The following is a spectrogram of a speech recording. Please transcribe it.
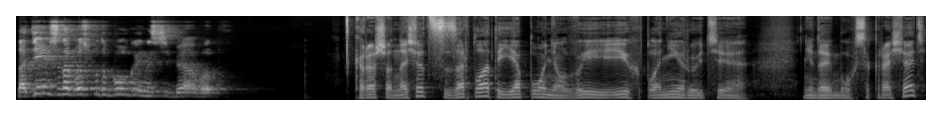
Надеемся на Господа Бога и на себя. Вот. Хорошо. Насчет зарплаты я понял. Вы их планируете не дай бог, сокращать.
